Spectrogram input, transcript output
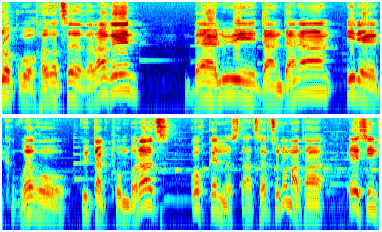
ճոկվող հղծը գրաղեն, բալուի դանդանան իրեք վղու կուտակ թումբրած կողքեն նստած, հրցնում աթա, ես ինչ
